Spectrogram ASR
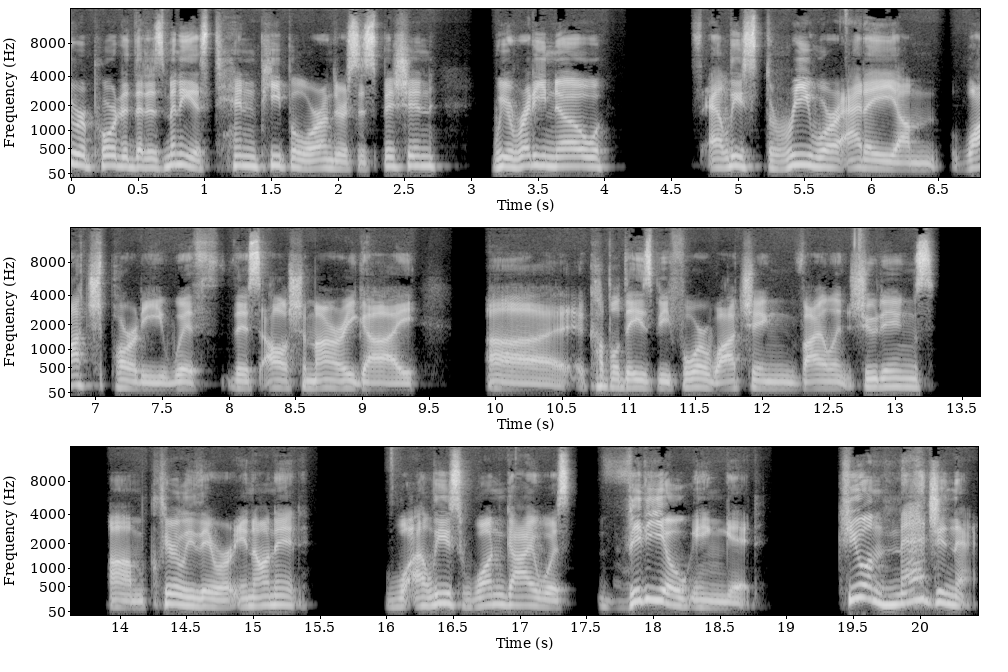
reported that as many as 10 people were under suspicion. We already know at least three were at a um, watch party with this Al Shamari guy uh, a couple days before watching violent shootings. Um, clearly, they were in on it. Well, at least one guy was videoing it. Can you imagine that?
